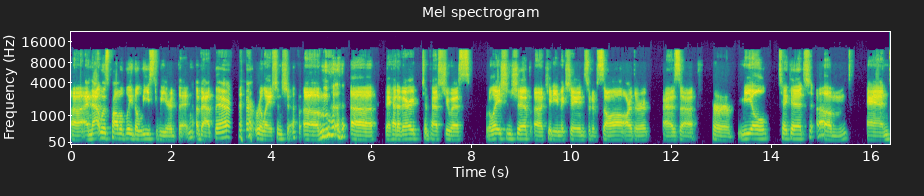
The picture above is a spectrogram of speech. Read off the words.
Uh, and that was probably the least weird thing about their relationship. Um, uh, they had a very tempestuous relationship. Kitty McShane sort of saw Arthur as her meal ticket. Um, and,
